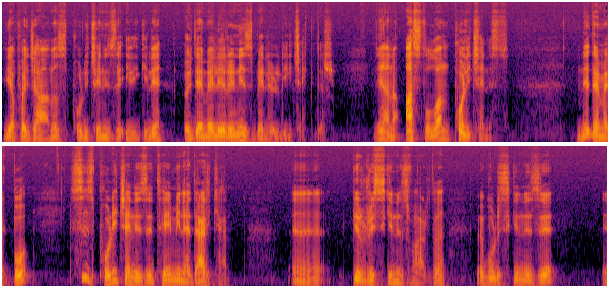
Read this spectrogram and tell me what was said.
yapacağınız poliçenizle ilgili ödemeleriniz belirleyecektir. Yani asıl olan poliçeniz. Ne demek bu? Siz poliçenizi temin ederken e, bir riskiniz vardı ve bu riskinizi e,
